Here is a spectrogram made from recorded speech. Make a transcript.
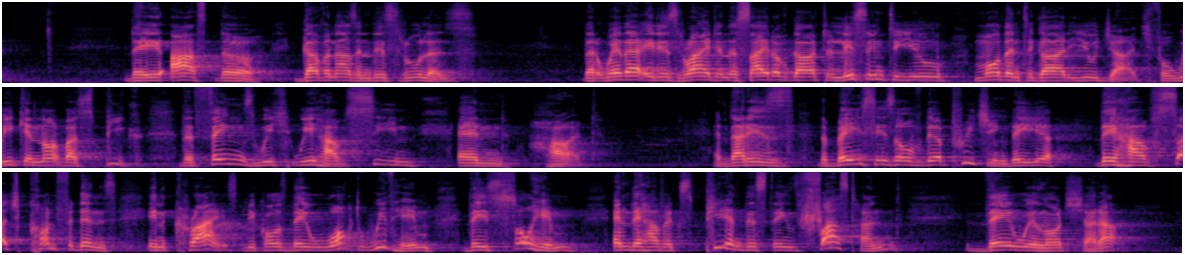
They asked the governors and these rulers that whether it is right in the sight of God to listen to you more than to God you judge. For we cannot but speak the things which we have seen and heard. And that is the basis of their preaching. They, uh, they have such confidence in Christ because they walked with him, they saw him, and they have experienced these things firsthand. They will not shut up.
